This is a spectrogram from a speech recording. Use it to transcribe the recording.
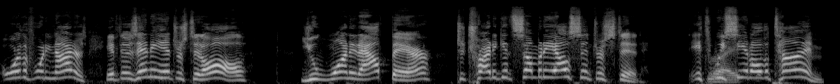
or the 49ers. If there's any interest at all, you want it out there to try to get somebody else interested. It's, right. We see it all the time.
